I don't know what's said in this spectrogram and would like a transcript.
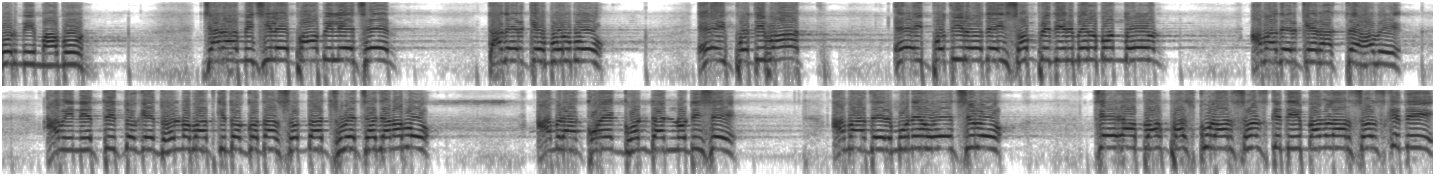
কর্মী মা বোন, যারা মিছিলে পা মিলিয়েছেন, তাদেরকে বলব, এই প্রতিবাদ, এই প্রতিরোধ, এই সম্প্রীতির মেলবন্ধন আমাদেরকে রাখতে হবে। আমি নেতৃত্বকে ধন্যবাদ, কৃতজ্ঞতা, শ্রদ্ধা, শুভেচ্ছা জানাব। আমরা কয়েক ঘণ্টার নোটিশে আমাদের মনে হয়েছিল বা- পাঁশকুড়ার সংস্কৃতি, বাংলার সংস্কৃতি,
